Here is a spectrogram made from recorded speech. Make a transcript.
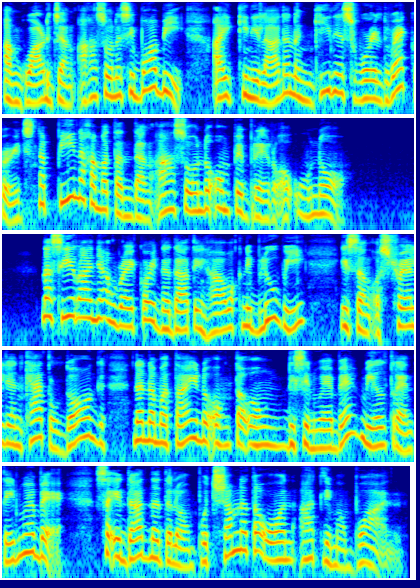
Ang gwardyang aso na si Bobby ay kinilala ng Guinness World Records na pinakamatandang aso noong Pebrero 1. Nasira niya ang record na dating hawak ni Bluey, isang Australian cattle dog na namatay noong taong 1939 sa edad na 29 na taon at 5 buwan.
